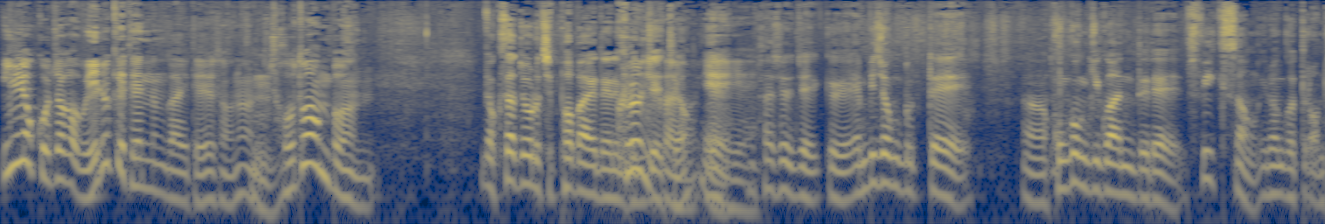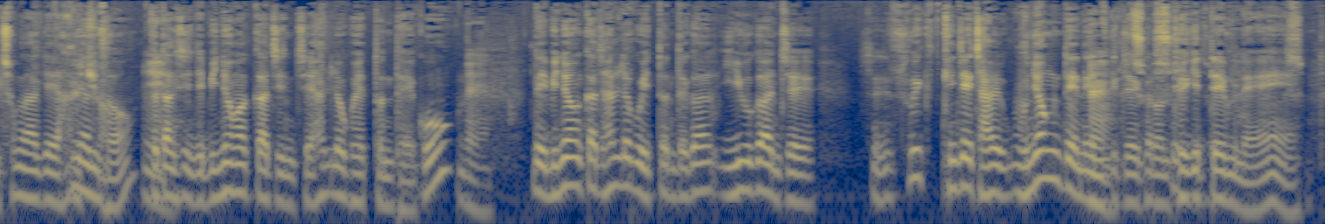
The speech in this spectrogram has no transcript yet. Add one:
인력 고자가 왜 이렇게 됐는가에 대해서는 음. 저도 한번 역사적으로 짚어봐야 되는 그러니까요. 문제죠. 예, 예. 사실 이제 그 MB 정부 때 어, 공공기관들의 수익성 이런 것들 엄청나게 그렇죠. 하면서 그렇죠. 예. 그 당시 이제 민영화까지 이제 하려고 했던 데고, 네. 근데 민영화까지 하려고 있던 데가 이유가 이제 수익 굉장히 잘 운영되는 네. 이제 그런 되기 때문에 그렇습니다.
